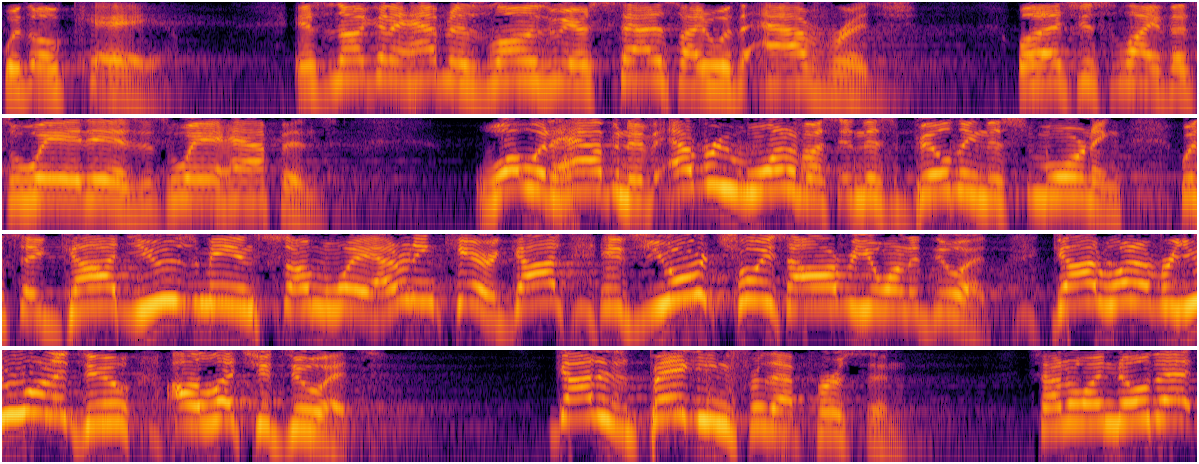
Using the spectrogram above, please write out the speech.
with okay. It's not going to happen as long as we are satisfied with average. Well, that's just life. That's the way it is. It's the way it happens. What would happen if every one of us in this building this morning would say, God, use me in some way. I don't even care. God, it's your choice however you want to do it. God, whatever you want to do, I'll let you do it. God is begging for that person. So how do I know that?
